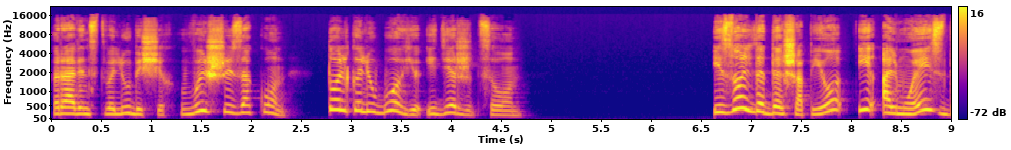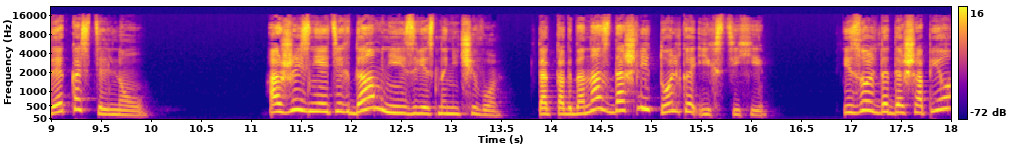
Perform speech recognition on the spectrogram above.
Равенство любящих – высший закон, только любовью и держится он. Изольда де Шапье и Альмуэйс де Кастельноу. О жизни этих дам неизвестно ничего, так как до нас дошли только их стихи. Изольда де Шапье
